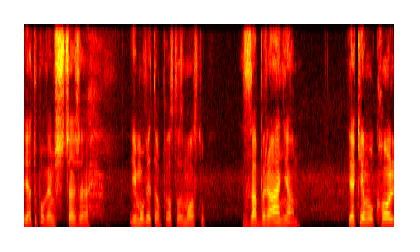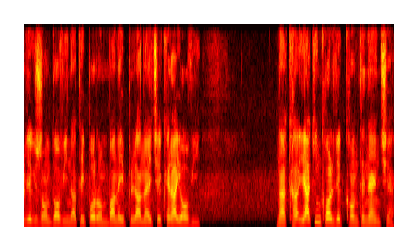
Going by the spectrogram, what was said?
ja tu powiem szczerze i mówię to prosto z mostu zabraniam jakiemukolwiek rządowi na tej porąbanej planecie, krajowi, na jakimkolwiek kontynencie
